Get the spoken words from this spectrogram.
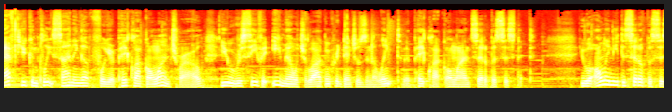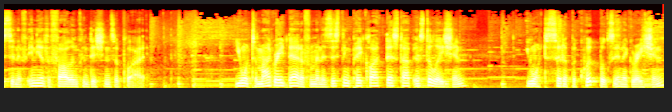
After you complete signing up for your PayClock Online trial, you will receive an email with your login credentials and a link to the PayClock Online Setup Assistant. You will only need to set up Assistant if any of the following conditions apply. You want to migrate data from an existing PayClock desktop installation. You want to set up a QuickBooks integration.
